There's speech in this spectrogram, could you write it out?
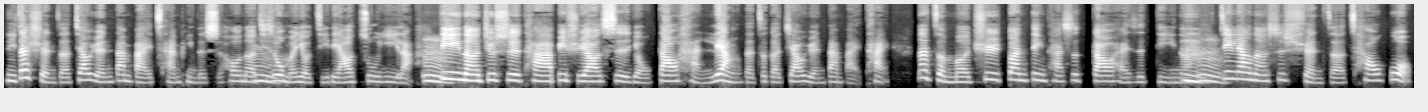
你在选择胶原蛋白产品的时候呢，其实嗯我们有几点要注意啦。嗯第一呢，就是它必须要是有高含量的这个胶原蛋白肽。那怎么去断定它是高还是低呢？嗯嗯尽量呢是选择超过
